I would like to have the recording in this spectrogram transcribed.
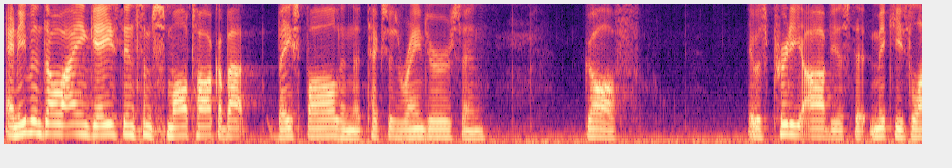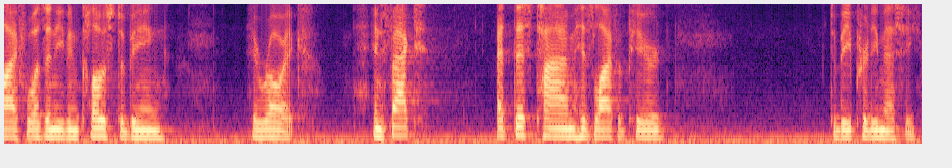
And even though I engaged in some small talk about baseball and the Texas Rangers and golf, it was pretty obvious that Mickey's life wasn't even close to being heroic. In fact, at this time, his life appeared to be pretty messy.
